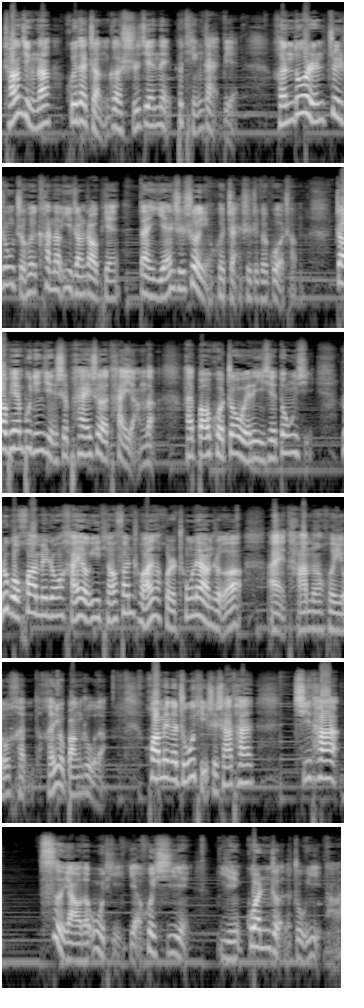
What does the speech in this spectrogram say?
场景呢会在整个时间内不停改变。很多人最终只会看到一张照片，但延时摄影会展示这个过程。照片不仅仅是拍摄太阳的，还包括周围的一些东西。如果画面中还有一条帆船或者冲浪者，哎，他们会有很很有帮助的。画面的主体是沙滩，其他次要的物体也会吸引。引观者的注意啊，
